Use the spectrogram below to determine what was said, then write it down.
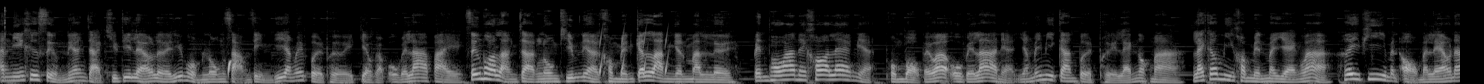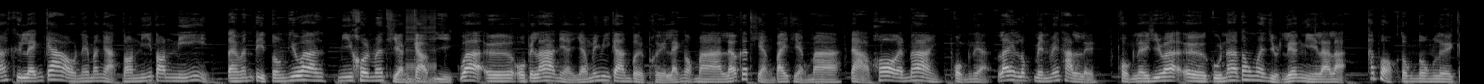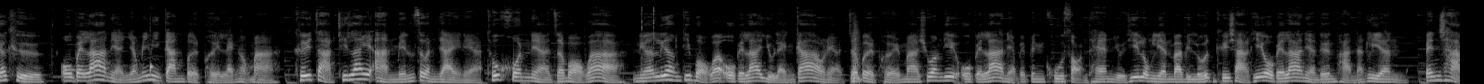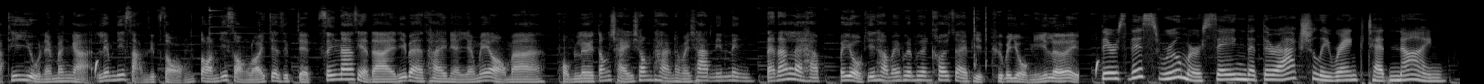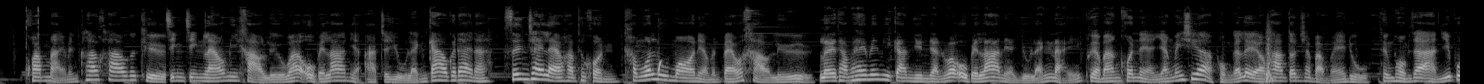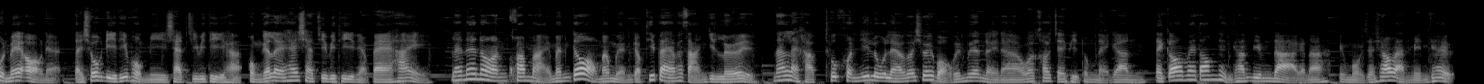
อันนี้คือสืบเนื่องจากคลิปที่แล้วเลยที่ผมลง 3 สิ่งที่ยังไม่เปิดเผยเกี่ยวกับโอเปร่าไป ซึ่งพอหลังจากลงคลิปเนี่ยคอมเมนต์ก็รันกันมันเลย เป็นเพราะว่าในข้อแรกเนี่ยผมบอกไปว่าโอเปร่าเนี่ยยังไม่มีการเปิดเผยแรงออกมา และก็มีคอมเมนต์มาแย้งว่าเฮ้ยพี่มันออกมาแล้วนะ คือแรงเก้าในมังงะตอนนี้ตอนนี้ แต่มันติดตรงที่ว่ามีคนมาเถียงกลับอีกว่าเออโอเปร่าเนี่ยยังไม่มีการเปิดเผยแรงออกมา แล้วก็เถียงไปเถียงมาด่าพ่อกันบ้าง ผมเนี่ยไล่ลบเมนต์ไม่ทันเลย ผมเลยคิดว่าเออกูน่าต้องมาหยุดเรื่องนี้แล้วล่ะ ถ้าบอกตรงๆเลยก็คือโอเปร่าเนี่ยยังไม่มีการเปิดเผยแรงออกมา คือจากที่ไล่อ่านเม้นต์ส่วนใหญ่เนี่ยทุกคนเนี่ยจะบอกว่าเนื้อเรื่องที่บอกว่าโอเปร่าอยู่แรงเก้าเนี่ยจะเปิดเผยมาช่วงที่โอเปร่าเนี่ยไปเป็นครูสอนแทนอยู่ที่โรงเรียนบาบิลุสคือฉากที่โอเปร่าเนี่ยเดินผ่านนักเรียน เป็นฉากที่อยู่ในมังงะเล่มที่ 32 ตอนที่ 277 ซึ่งน่าเสียดายที่แปลไทยเนี่ยยังไม่ออกมา ผมเลยต้องใช้ช่องทางธรรมชาตินิดนึง แต่นั่นแหละครับประโยคที่ทำให้เพื่อนๆเข้าใจผิดคือประโยคนี้เลย There's this rumor saying that they're actually ranked at 9. ความหมายมันคร่าวๆก็คือ จริง ๆ แล้วมีข่าวลือว่าโอเปร่าเนี่ยอาจจะอยู่แรงเก้าก็ได้นะ ซึ่งใช่แล้วครับทุกคนคำว่ารูมอร์เนี่ยมันแปลว่าข่าวลือ เลยทำให้ไม่มีการยืนยันว่าโอเปร่าเนี่ยอยู่แรงไหนเผื่อบางคนเนี่ยยังไม่เชื่อ ผมก็เลยเอาภาพต้นฉบับมาให้ดู ถึงผมจะอ่านญี่ปุ่นไม่ออกเนี่ยแต่โชคดีที่ผมมี Chat GPT ครับผมก็เลยให้ Chat GPT เนี่ยแปลให้ และแน่นอนความหมายมันก็ออกมาเหมือนกับที่แปลภาษาอังกฤษเลย นั่นแหละครับ ทุกคนที่รู้แล้วก็ช่วยบอกเพื่อนๆหน่อยนะว่าเข้าใจผิดตรงไหนกัน แต่ก็ไม่ต้องถึงขั้นบิมด่ากันนะ ถึงผมจะชอบอ่านเมนต์ก็เถอะ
